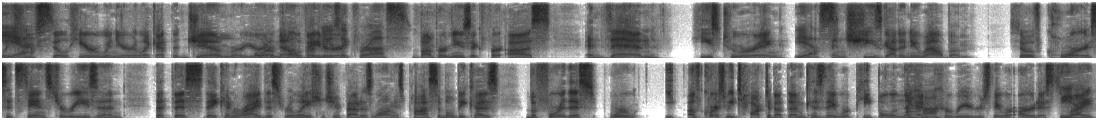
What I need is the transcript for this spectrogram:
which you still hear when you're like at the gym or you're or in an bumper elevator. music for us. bumper music for us. And then he's touring Yes. and she's got a new album. So of course it stands to reason that this they can ride this relationship out as long as possible because before this we're of course we talked about them because they were people and they had careers they were artists Uh-huh. Yeah. right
